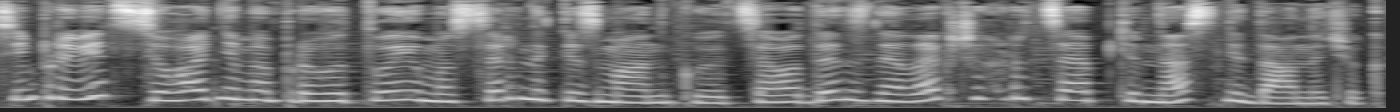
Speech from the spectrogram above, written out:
Всім привіт! Сьогодні ми приготуємо сирники з манкою. Це один з найлегших рецептів на сніданочок.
